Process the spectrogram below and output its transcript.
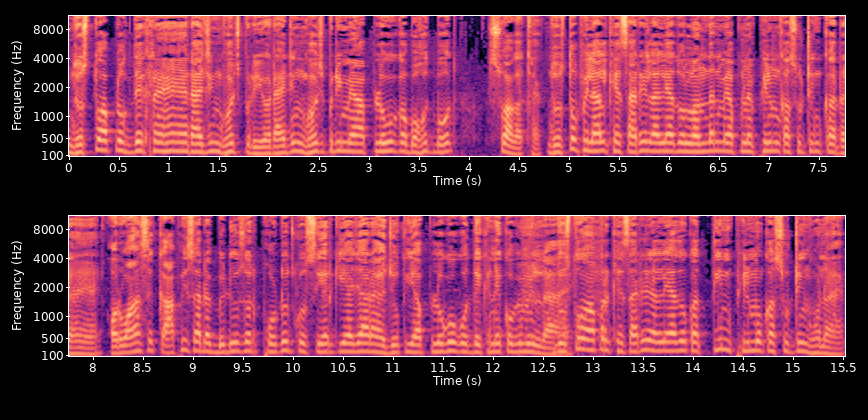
दोस्तों, आप लोग देख रहे हैं राइजिंग भोजपुरी और राइजिंग भोजपुरी में आप लोगों का बहुत बहुत स्वागत है। दोस्तों, फ़िलहाल खेसारी लाल यादव लंदन में अपने फ़िल्म का शूटिंग कर रहे हैं और वहाँ से काफ़ी सारे वीडियोस और फ़ोटोज़ को शेयर किया जा रहा है, जो कि आप लोगों को देखने को भी मिल रहा है। दोस्तों, वहाँ पर खेसारी लाल यादव का तीन फ़िल्मों का शूटिंग होना है,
